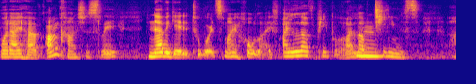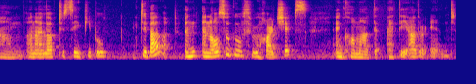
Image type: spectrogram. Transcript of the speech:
what I have unconsciously navigated towards my whole life. I love people. I love teams, um, and I love to see people develop and, and also go through hardships and come out the, at the other end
